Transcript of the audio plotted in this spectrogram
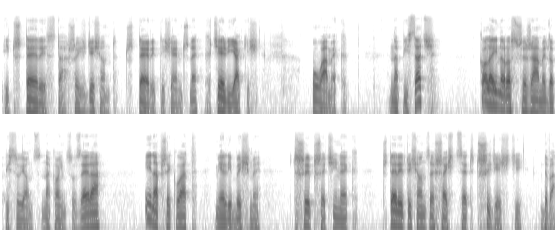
i 464 tysięczne, chcieli jakiś ułamek napisać, Kolejno rozszerzamy dopisując na końcu zera i na przykład mielibyśmy 3,4632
